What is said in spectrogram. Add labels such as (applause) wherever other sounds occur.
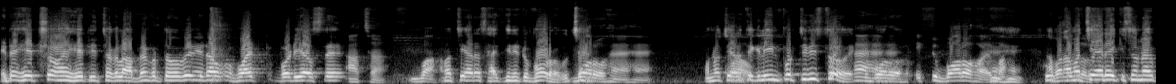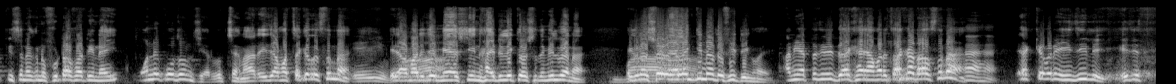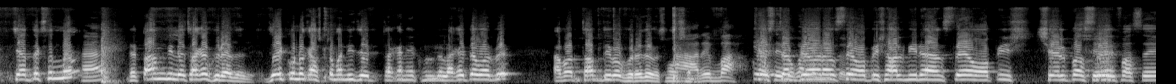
এটা হেড সহ হেড ইচ্ছা করলে আপনি করতে পারবেন। এটা হোয়াইট বডি আছে। আচ্ছা। বাহ। আমার চেয়ারের সাইজ কিন্তু একটু বড় বুঝছেন? বড় হ্যাঁ হ্যাঁ। অন্য চেয়ার. থেকে ইম্পোর্ট জিনিস তো হ্যাঁ একটু হ্যাঁ, বড়। হ্যাঁ, একটু বড় হয় বাহ। আবার আমার। চেয়ারে পিছনে পিছনে কোনো ফুটাফাটি নাই অনেক ওজন চেয়ার বুঝছেন? আর এই যে আমার চাকা দেখছেন না এই আমার এই যে মেশিন হাইড্রোলিক ওর সাথে মিলবে না। এগুলো সব বাহ। এলাঙ্কিনাতে ফিটিং হয়। আমি একটা জিনিস দেখাই আমার চাকাটা আছে না হ্যাঁ হ্যাঁ। একেবারে ইজিলি এই যে চেয়ার দেখছেন না হ্যাঁ। এটা টান দিলে চাকা খুলে যাবে। যে কোনো কাস্টমার নিজে চাকা নিয়ে খুলে লাগাইতে পারবে। আবার চাপ দিবে ভরে যাবে সমস্যা আরে বাহ। স্টাফ দেওয়ার আছে অফিস আলমিরা আছে অফিস শেলফ আছে শেলফ আছে।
